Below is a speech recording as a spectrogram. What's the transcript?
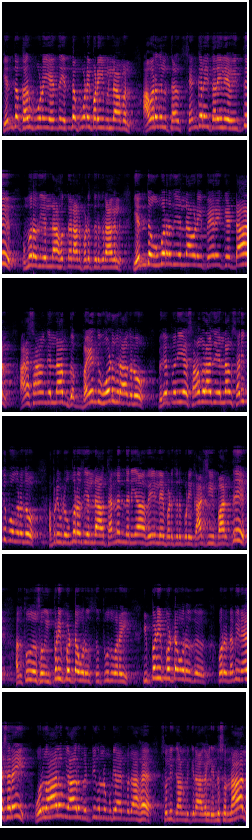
எந்த கருப்பு பூனை எந்த எந்த பூனை படையும் இல்லாமல் அவர்கள் த- செங்கலை தலையிலே வைத்து உமரது அல்லாஹுத்தலான் படுத்திருக்கிறார்கள். எந்த உமரது எல்லாவுடைய பெயரை கேட்டால் அரசாங்கம் எல்லாம் க- பயந்து ஓடுகிறார்களோ மிகப்பெரிய சாம்ராஜ்யம் எல்லாம் சரிந்து போகிறதோ அப்படிப்பட்ட உமரது எல்லாம் தன்னந்தனியா வெயிலே படுத்திருக்கக்கூடிய காட்சியை பார்த்து அந்த தூதுவர் இப்படிப்பட்ட ஒரு து- தூதுவரை இப்படிப்பட்ட ஒரு ஒரு நபி நேசரை ஒரு காலம் யாரும் வெற்றி கொள்ள முடியாது என்பதாக சொல்லி காண்பிக்கிறார்கள் என்று சொன்னால்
